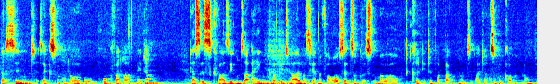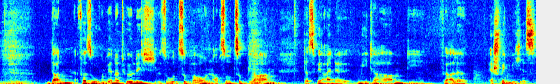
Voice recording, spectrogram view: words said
Das sind 600 Euro pro Quadratmeter. Das ist quasi unser Eigenkapital, was ja eine Voraussetzung ist, um überhaupt Kredite von Banken und so weiter zu bekommen. Ne? Dann versuchen wir natürlich so zu bauen, auch so zu planen, dass wir eine Miete haben, die für alle erschwinglich ist.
